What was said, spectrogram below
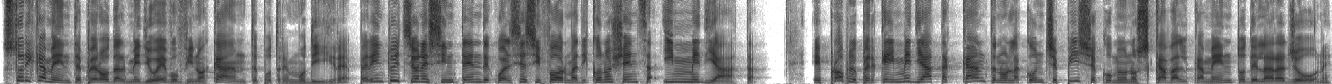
Storicamente però dal Medioevo fino a Kant potremmo dire, per intuizione si intende qualsiasi forma di conoscenza immediata e proprio perché immediata Kant non la concepisce come uno scavalcamento della ragione,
